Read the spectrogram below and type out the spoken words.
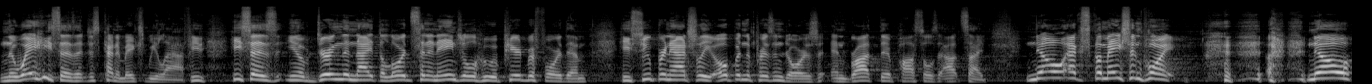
And the way he says it just kind of makes me laugh. He, he says, you know, during the night, the Lord sent an angel who appeared before them. He supernaturally opened the prison doors and brought the apostles outside. No exclamation point. no,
